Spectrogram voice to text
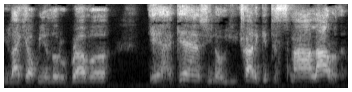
you like helping your little brother? Yeah, I guess, you know, you try to get the smile out of them.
